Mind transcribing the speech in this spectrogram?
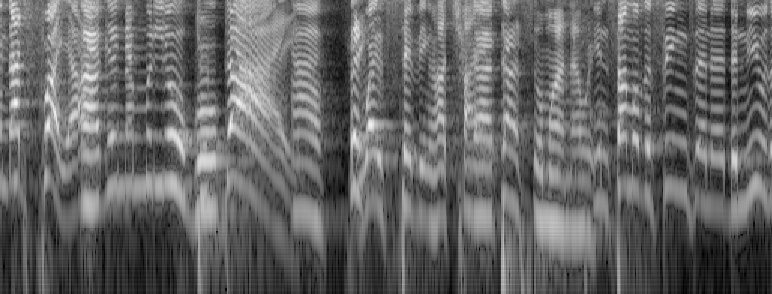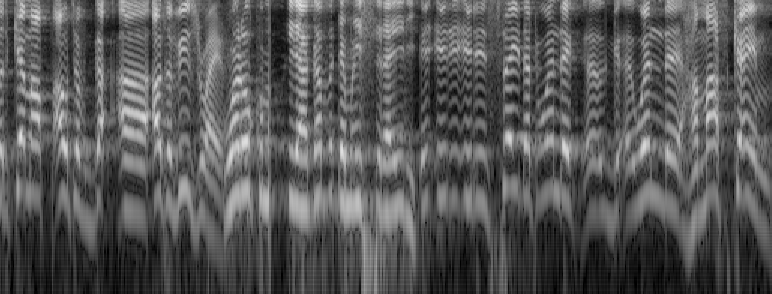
in that fire agenda mu muliro ogwo. to die afe while saving her child. In some of the things and uh, the news that came up out of uh, out of Israel, it, it, it is said that when the uh, when the Hamas came,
